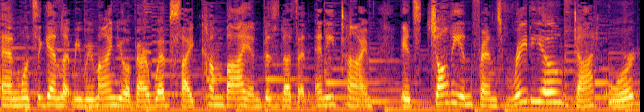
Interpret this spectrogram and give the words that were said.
And once again, let me remind you of our website. Come by and visit us at any time. It's joniandfriendsradio.org.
